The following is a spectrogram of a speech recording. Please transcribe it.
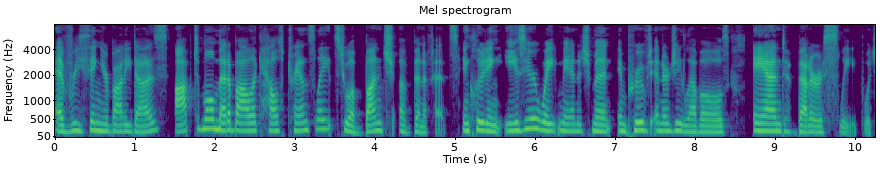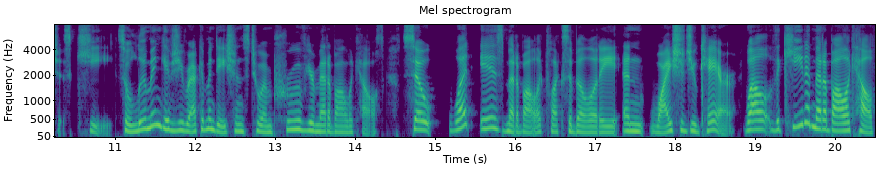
everything your body does, optimal metabolic health translates to a bunch of benefits, including easier weight management, improved energy levels, and better sleep, which is key. So, Lumen gives you recommendations to improve your metabolic health. So, what is metabolic flexibility and why should you care? Well, the key to metabolic health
